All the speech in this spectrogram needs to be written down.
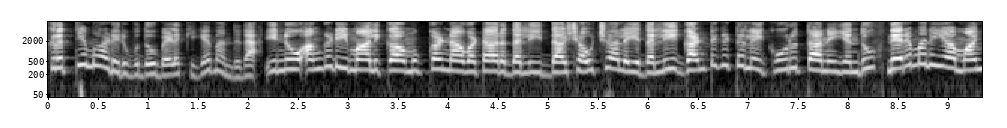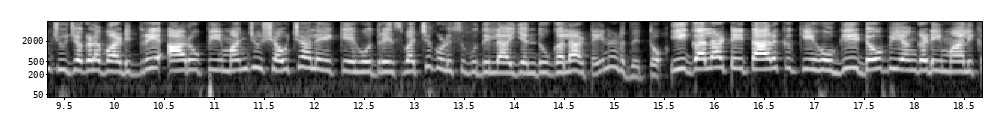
ಕೃತ್ಯ ಮಾಡಿರುವುದು ಬೆಳಕಿಗೆ ಬಂದಿದೆ. ಇನ್ನು ಅಂಗಡಿ ಮಾಲೀಕ ಮುಕ್ಕಣ್ಣ ವಟಾರದಲ್ಲಿ ಇದ್ದ ಶೌಚಾಲಯದಲ್ಲಿ ಗಂಟೆಗಟ್ಟಲೆ ಕೂರುತ್ತಾನೆ ಎಂದು ನೆರೆಮನೆಯ ಮಂಜು ಜಗಳವಾಡಿದ್ರೆ ಆರೋಪಿ ಮಂಜು ಶೌಚಾಲಯಕ್ಕೆ ಹೋದ್ರೆ ಸ್ವಚ್ಛಗೊಳಿಸುವುದಿಲ್ಲ ಎಂದು ಗಲಾಟೆ ನಡೆದಿತ್ತು. ಈ ಗಲಾಟೆ ತಾರಕಕ್ಕೆ ಹೋಗಿ ಡೋಬಿ ಅಂಗಡಿ ಮಾಲೀಕ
